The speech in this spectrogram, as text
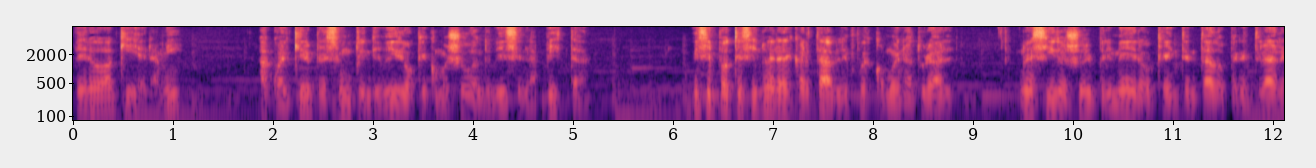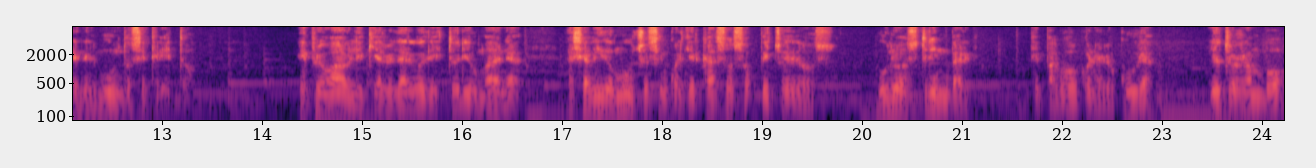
pero ¿a quién? ¿A mí? ¿A cualquier presunto individuo que como yo anduviese en la pista? Esa hipótesis no era descartable, pues como es natural, no he sido yo el primero que ha intentado penetrar en el mundo secreto. Es probable que a lo largo de la historia humana haya habido muchos, en cualquier caso sospecho de dos. Uno Strindberg, que pagó con la locura, y otro Rambaud,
